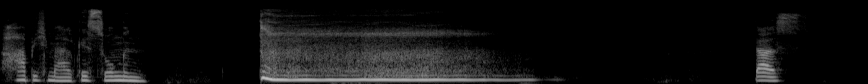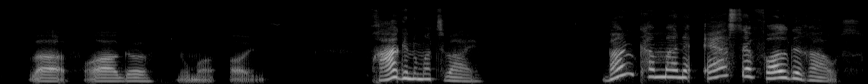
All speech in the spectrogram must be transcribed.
habe ich mal gesungen? Das war Frage Nummer 1. Frage Nummer 2. Wann kam meine erste Folge raus?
